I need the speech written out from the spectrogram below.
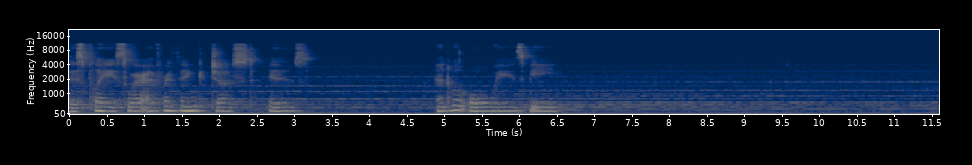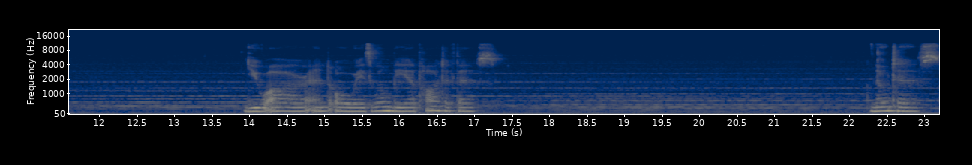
This place where everything just is and will always be. You are and always will be a part of this. Notice,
